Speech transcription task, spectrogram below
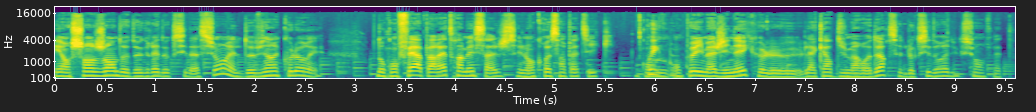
Et en changeant de degré d'oxydation, elle devient colorée. Donc on fait apparaître un message, c'est l'encre sympathique. On, peut imaginer que la carte du maraudeur, c'est de l'oxydoréduction en fait.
